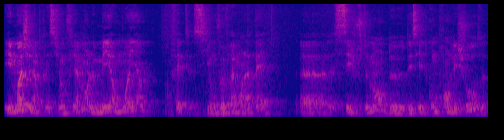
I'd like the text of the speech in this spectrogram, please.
et moi j'ai l'impression que finalement le meilleur moyen en fait, si on veut vraiment la paix, euh, c'est justement d'essayer de, comprendre les choses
